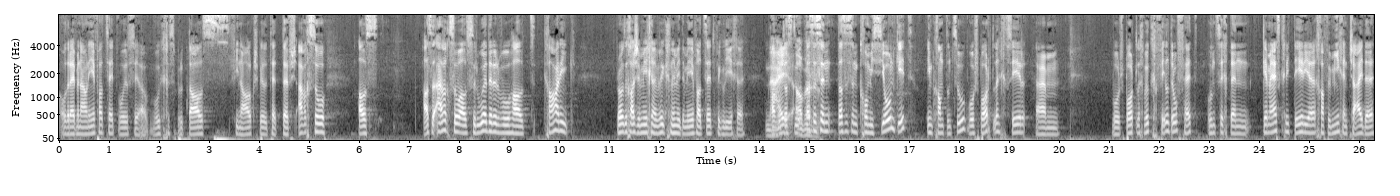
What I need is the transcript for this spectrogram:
oder eben auch ein EVZ, wo es ja wirklich ein brutales Final gespielt hat, darfst einfach so als also einfach so als Ruderer, wo halt, keine Ahnung, Bro, du kannst ja mich ja wirklich nicht mit dem EVZ vergleichen. Nein, aber, dass, du, aber dass, es ein, dass es eine Kommission gibt im Kanton Zug, wo sportlich sehr ähm, wo sportlich wirklich viel drauf hat und sich dann gemäß Kriterien kann für mich entscheiden,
